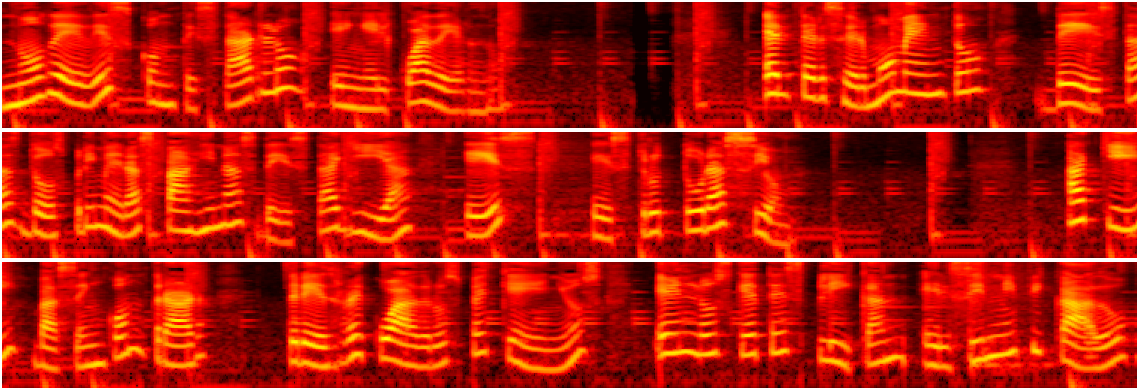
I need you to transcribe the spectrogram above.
No debes contestarlo en el cuaderno. El tercer momento de estas dos primeras páginas de esta guía es estructuración. Aquí vas a encontrar tres recuadros pequeños en los que te explican el significado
